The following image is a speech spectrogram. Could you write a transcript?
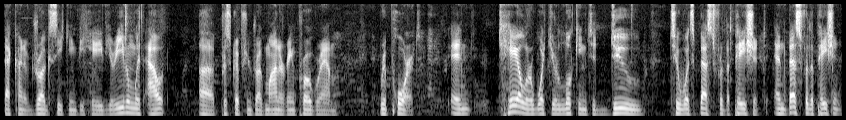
that kind of drug seeking behavior even without a prescription drug monitoring program report and tailor what you're looking to do to what's best for the patient. And best for the patient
